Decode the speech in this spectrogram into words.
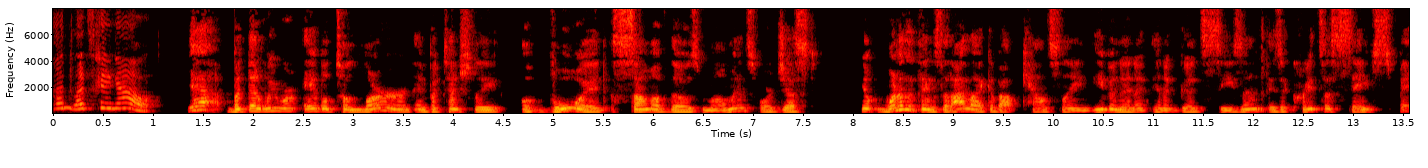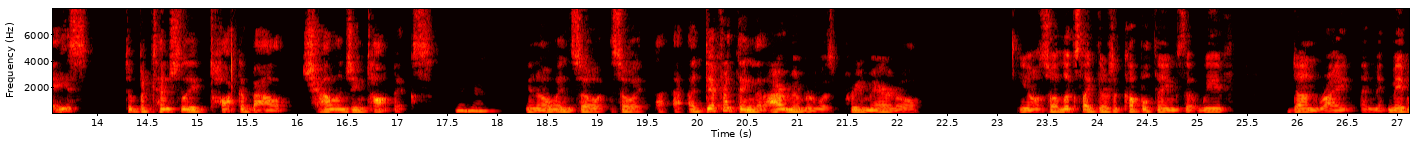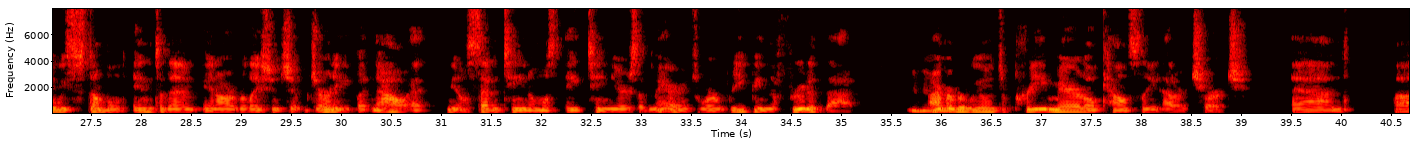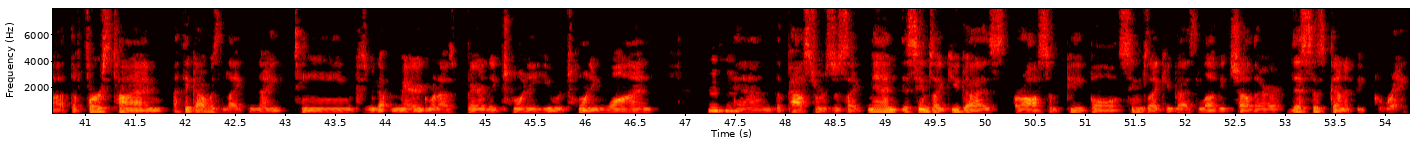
on, let's hang out. Yeah, but then we were able to learn and potentially avoid some of those moments or just you know, one of the things that I like about counseling, even in a, in a good season, is it creates a safe space to potentially talk about challenging topics. Mm-hmm. You know, and so so a, a, different thing that I remember was premarital. You know, so it looks like there's a couple things that we've done right, and maybe we stumbled into them in our relationship journey. But now, at you know, 17, almost 18 years of marriage, we're reaping the fruit of that Mm-hmm. I remember we went to premarital counseling at our church. And uh, the first time, I think I was like 19 because we got married when I was barely 20. You were 21. Mm-hmm. And the pastor was just like, man, it seems like you guys are awesome people. It seems like you guys love each other. This is going to be great.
